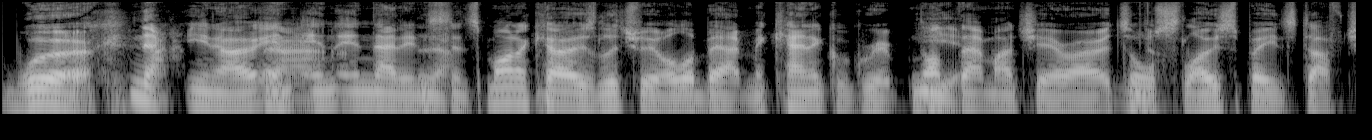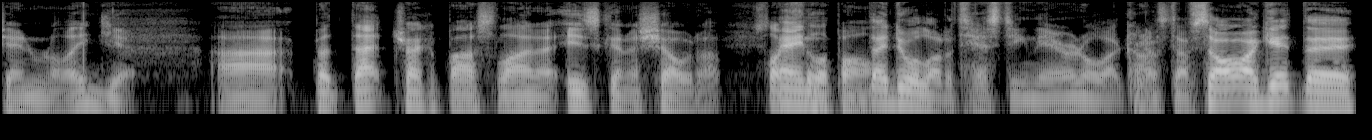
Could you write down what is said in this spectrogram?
work. Nah. You know, in, Nah. in, in that instance, Monaco is literally all about mechanical grip, not Yeah. that much aero. It's all slow speed stuff generally. yeah. Uh, but that track at Barcelona is going to show it up. It's like and Phillip Island. they do a lot of testing there and all that kind of stuff. So I get the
